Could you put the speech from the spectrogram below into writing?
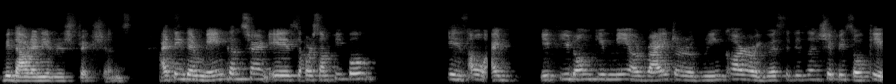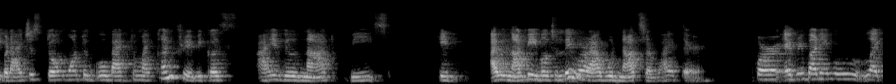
without any restrictions. I think their main concern is for some people is, oh, I if you don't give me a right or a green card or US citizenship, it's okay. But I just don't want to go back to my country because I will not be it I will not be able to live or I would not survive there for everybody who like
